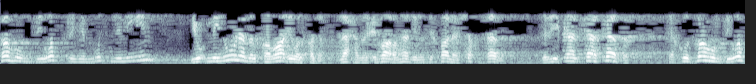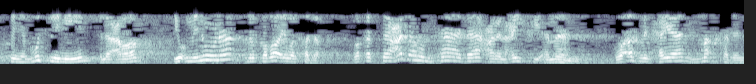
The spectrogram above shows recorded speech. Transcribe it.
فهم بوصفهم مسلمين يؤمنون بالقضاء والقدر. لاحظ العبارة هذه التي قالها الشخص هذا الذي كان كافر. يقول فهم بوصفهم مسلمين الأعراب يؤمنون بالقضاء والقدر؟ وقد ساعدهم هذا على العيش في أمان وأخذ الحياة مأخذا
